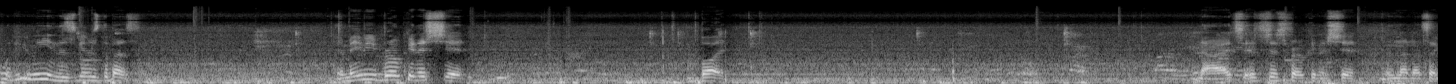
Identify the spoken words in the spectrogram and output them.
What do you mean? This game is the best. It may be broken as shit, but nah, it's it's just broken as shit, and nothing else I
